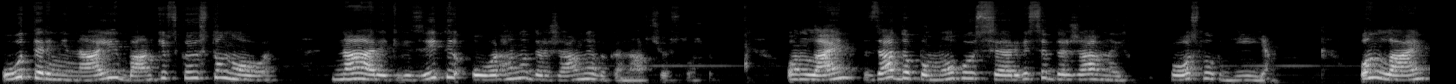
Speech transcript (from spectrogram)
у терміналі банківської установи на реквізити органу Державної виконавчої служби. Онлайн за допомогою сервісу державних послуг Дія. Онлайн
